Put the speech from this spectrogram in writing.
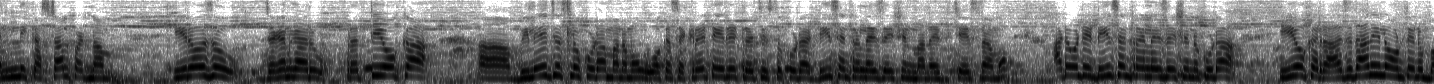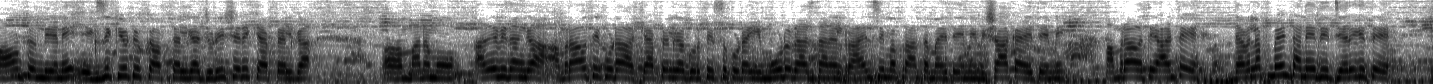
ఎన్ని కష్టాలు పడినాం. ఈరోజు జగన్ గారు ప్రతి ఒక్క విలేజెస్లో కూడా మనము ఒక సెక్రటేరియట్ రచిస్తూ కూడా డీసెంట్రలైజేషన్ అనేది చేసినాము. అటువంటి డీసెంట్రలైజేషన్ కూడా ఈ యొక్క రాజధానిలో ఉంటేనే బాగుంటుంది అని ఎగ్జిక్యూటివ్ క్యాపిటల్గా జ్యుడిషియరీ క్యాపిటల్గా మనము అదేవిధంగా అమరావతి కూడా క్యాపిటల్గా గుర్తిస్తూ కూడా ఈ మూడు రాజధానులు రాయలసీమ ప్రాంతం అయితేమి విశాఖ అయితేమి అమరావతి అంటే డెవలప్మెంట్ అనేది జరిగితే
